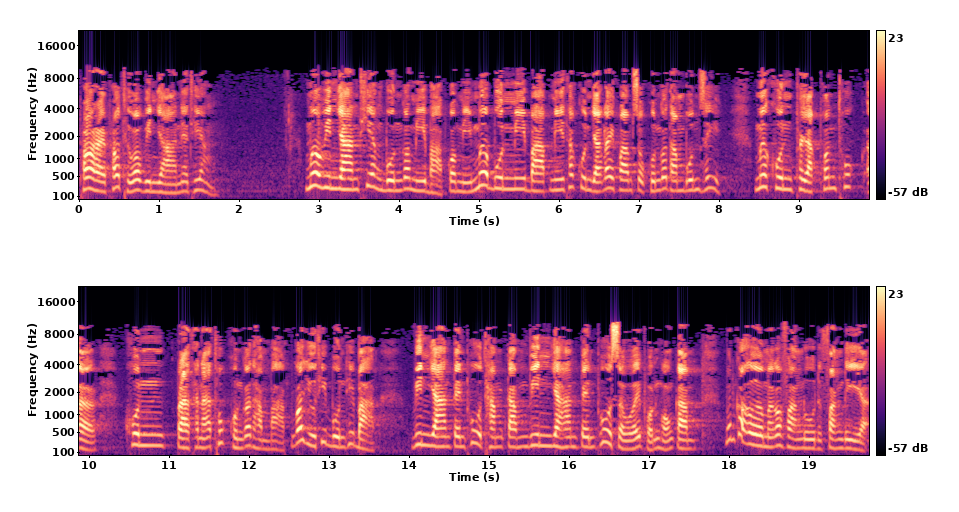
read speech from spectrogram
เพราะอะไรเพราะถือว่าวิญญาณเนี่ยเที่ยง เมื่อวิญญาณเที่ยงบุญก็มีบาปก็มี เมื่อบุญมีบาปมี ถ้าคุณอยากได้ความสุขคุณก็ทำบุญสิ เมื่อคุณอยากพ้นทุกเออคุณปรารถนาทุกข์คุณก็ทำบาป ก็อยู่ที่บุญที่บาป วิญญาณเป็นผู้ทำกรรม วิญญาณเป็นผู้เสวยผลของกรรม มันก็เออมันก็ฟังดูฟังดีอะ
